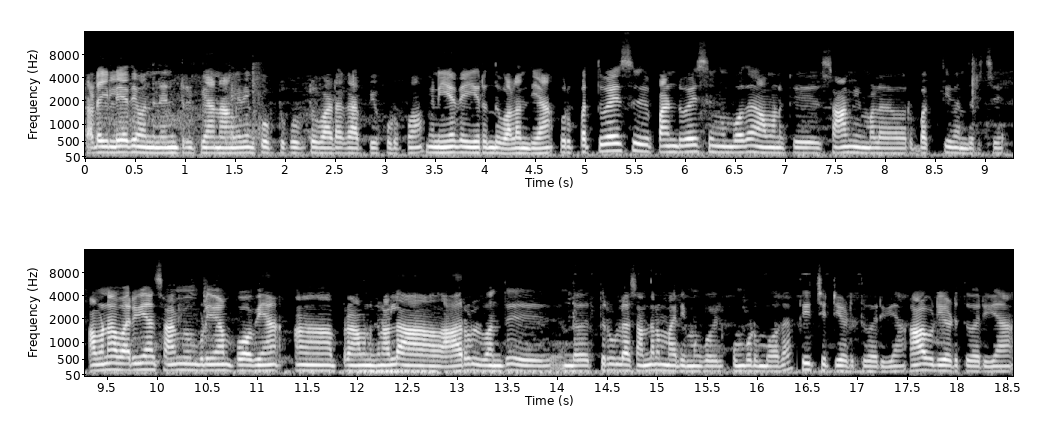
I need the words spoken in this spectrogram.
கடையிலேயே தான் வந்து நின்றுருப்பியான் நாங்கள் தான் கூப்பிட்டு கூப்பிட்டு வடை காப்பி கொடுப்போம். இங்கனையே தான் இருந்து வளர்ந்தியான் ஒரு பத்து வயசு பன்னெண்டு வயசுங்கும் போது அவனுக்கு சாமி மேலே ஒரு பக்தி வந்துருச்சு. அவனாக வருவேன் சாமி கும்பிடுவேன் போவேன் அப்புறம் அவனுக்கு நல்லா அருள் வந்து இந்த திருவிழா சந்தன மாரியம்மன் கோவில் கும்பிடும்போது தீச்சட்டி எடுத்து வருவியான் காவடி எடுத்து வருவியான்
